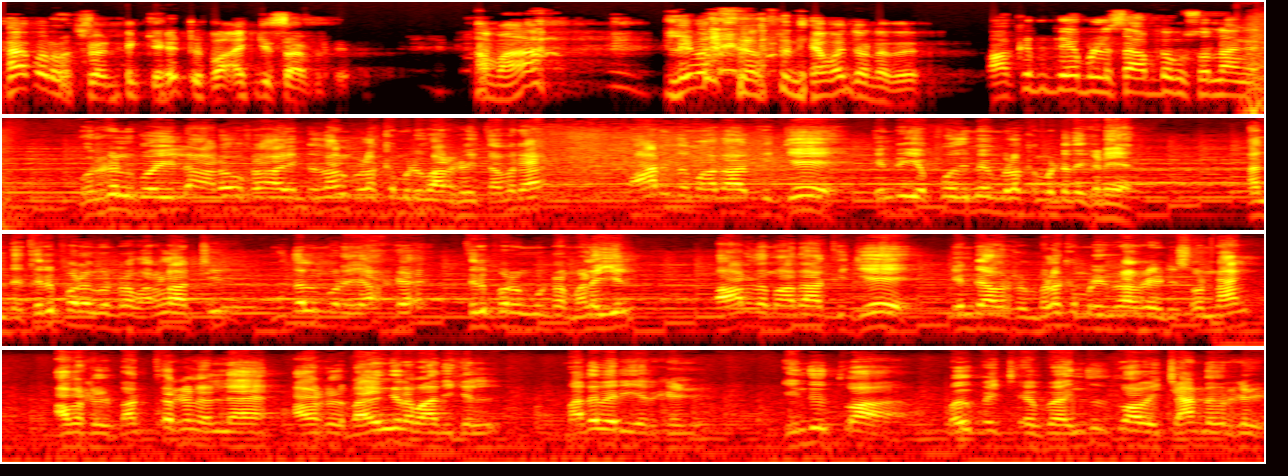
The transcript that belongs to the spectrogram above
பேப்பர் ரோஸ் வேணா கேட்டு வாங்கி சாப்பிடு. ஆமா லிவர் நல்லது எவன் சொன்னது. பக்கத்து டேபிள்ல சாப்பிட்டவங்க சொன்னாங்க. முருகன் கோயிலில் அரோகரா என்றுதான் முழக்கமிடுவார்களே தவிர பாரத மாதாவுக்கு என்று எப்போதுமே முழக்கமிட்டது கிடையாது. அந்த திருப்பரங்குன்ற வரலாற்றில் முதல் முறையாக திருப்பரங்குன்ற மலையில் பாரத மாதாக்கு ஜே என்று அவர்கள் முழக்கமிடுகிறார்கள் என்று சொன்னால் அவர்கள் பக்தர்கள் அல்ல அவர்கள் பயங்கரவாதிகள் மதவெறியர்கள் இந்துத்வா வகுப்பை இந்துத்வாவை சார்ந்தவர்கள்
